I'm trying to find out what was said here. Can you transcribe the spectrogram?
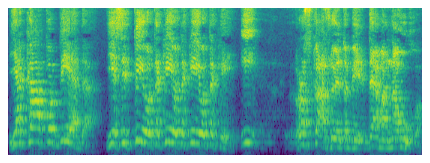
Яка победа, якщо ти отакий, отакий, отакий. І розказує тобі демон на ухо.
